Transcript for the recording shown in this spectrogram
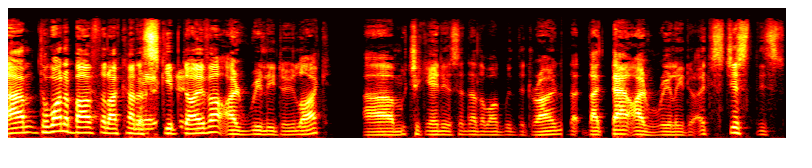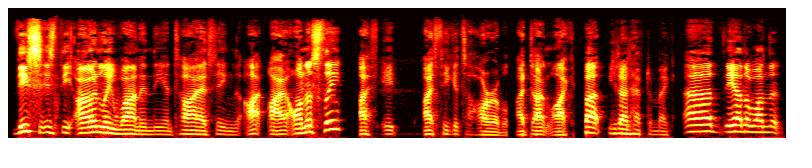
Um, the one above that I kind of But skipped it- over, I really do like. Um, which again is another one with the drone. That, that that I really do. It's just this. This is the only one in the entire thing that I, I honestly, I it. I think it's horrible. I don't like it, but you don't have to make it. Uh, the other one, that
